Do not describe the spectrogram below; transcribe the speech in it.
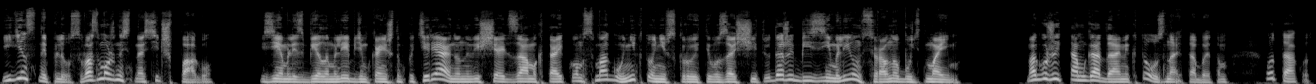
Единственный плюс – возможность носить шпагу. Земли с белым лебедем, конечно, потеряю, но навещать замок тайком смогу, никто не вскроет его защиту, и даже без земли он все равно будет моим. Могу жить там годами, кто узнает об этом. Вот так вот.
